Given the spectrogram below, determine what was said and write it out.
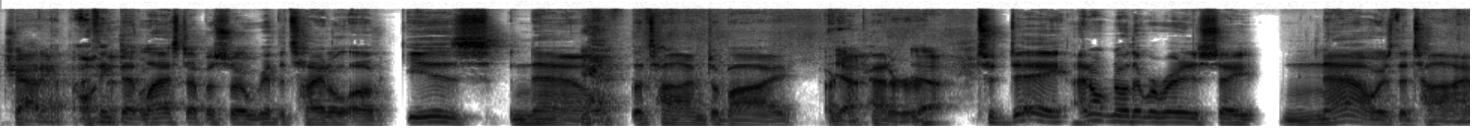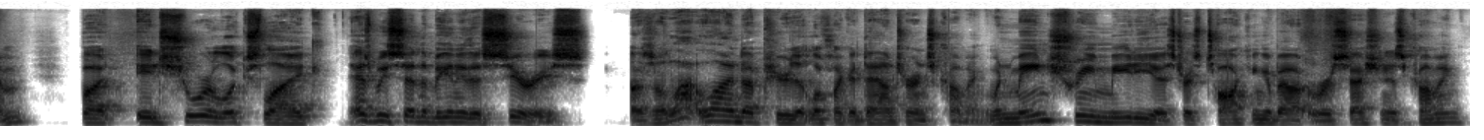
chatting. I think that one. last episode we had the title of "Is Now Yeah. the Time to Buy a Yeah, Competitor?" yeah. Today, I don't know that we're ready to say now is the time, but it sure looks like, as we said in the beginning of this series, there's a lot lined up here that look like a downturn's coming. When mainstream media starts talking about a recession is coming,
